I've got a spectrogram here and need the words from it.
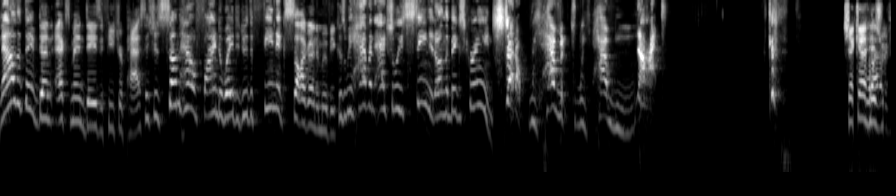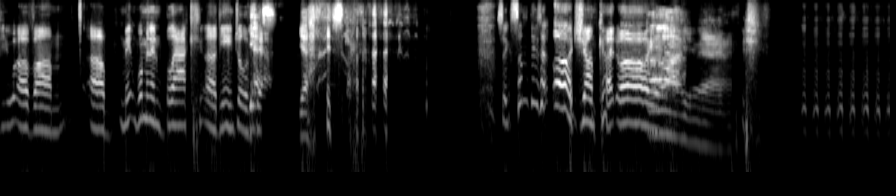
Now that they've done X Men Days of Future Past, they should somehow find a way to do the Phoenix Saga in a movie because we haven't actually seen it on the big screen. Shut up! We haven't! We have not! Check out his review of um, uh, Woman in Black, uh, The Angel of Yes. Yeah. Death. It's like some things that, oh, jump cut. Oh, yeah. Oh, yeah.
